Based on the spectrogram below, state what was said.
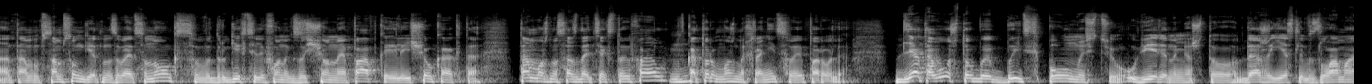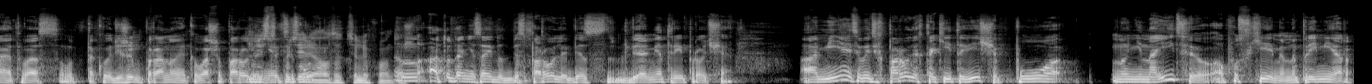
А, там в Samsung это называется Nox, в других телефонах защищенная папка или еще как-то. Там можно создать текстовый файл, mm-hmm. в котором можно хранить свои пароли. Для того, чтобы быть полностью уверенными, что даже если взломают вас вот такой режим параноика, ваши пароли ну, не если отсекут, потерял этот телефон. То а туда не зайдут без пароля, без биометрии и прочее. А меняйте в этих паролях какие-то вещи по ну, не наитию, а по схеме. Например,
